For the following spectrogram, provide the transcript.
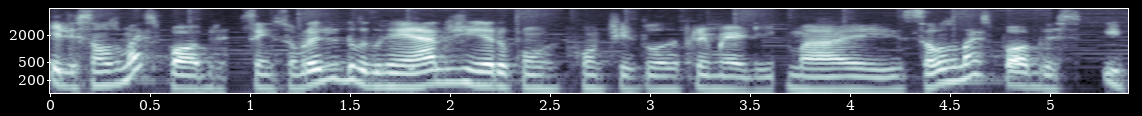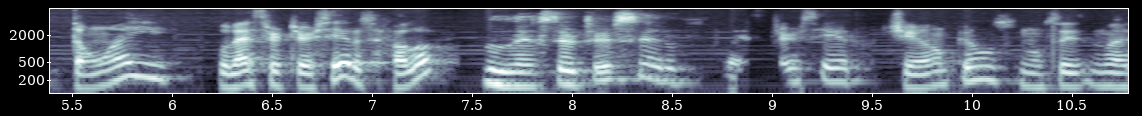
Eles são os mais pobres, sem sombra de dúvida. Ganharam dinheiro com, com o título da Premier League, mas são os mais pobres. E estão aí. O Leicester terceiro, você falou? O Leicester terceiro. Leicester terceiro. Champions, não sei, não, é,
